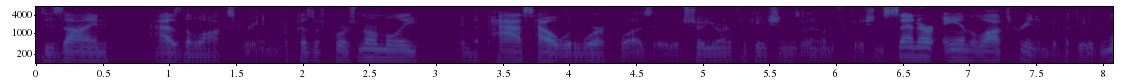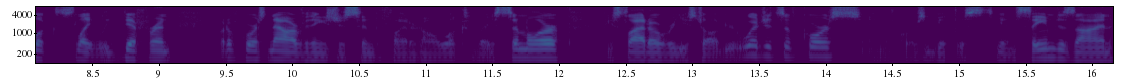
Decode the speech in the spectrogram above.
design as the lock screen. Because of course normally in the past how it would work was it would show you notifications the notification center and the lock screen but, but they look slightly different. But of course now everything's just simplified. It all looks very similar you slide over you still have your widgets of course and of course you get this again same design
